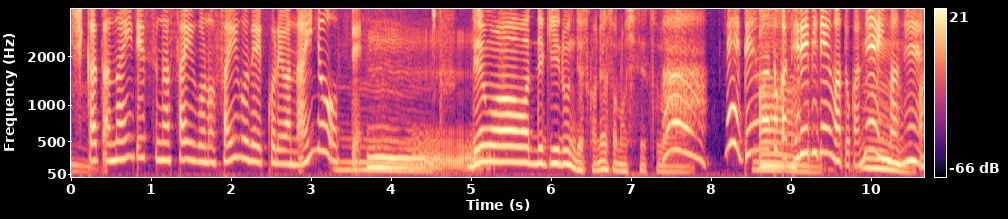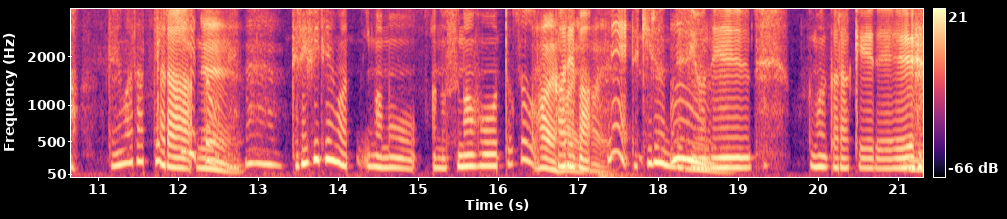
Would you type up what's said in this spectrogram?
仕方ないですが最後の最後でこれはないよって。電話はできるんですかねその施設は。ね電話とかテレビ電話とかね今ね。電話だったら、ねう。ん、テレビ電話今もうあのスマホとかあればできるんですよね。まあ、ガラケーで。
